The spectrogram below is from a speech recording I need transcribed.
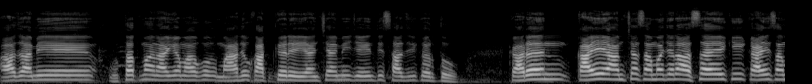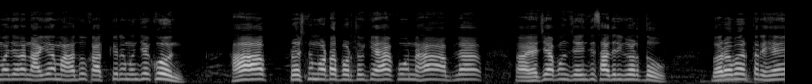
आज आम्ही हुतात्मा नाग्या महादेव महादेव कातकरे यांची आम्ही जयंती साजरी करतो. कारण काही आमच्या समाजाला असं आहे की काही समाजाला नाग्या महादेव कातकरे म्हणजे कोण? हा प्रश्न मोठा पडतो की हा कोण हा आपल्या ह्याची आपण जयंती साजरी करतो. बरोबर? तर हे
